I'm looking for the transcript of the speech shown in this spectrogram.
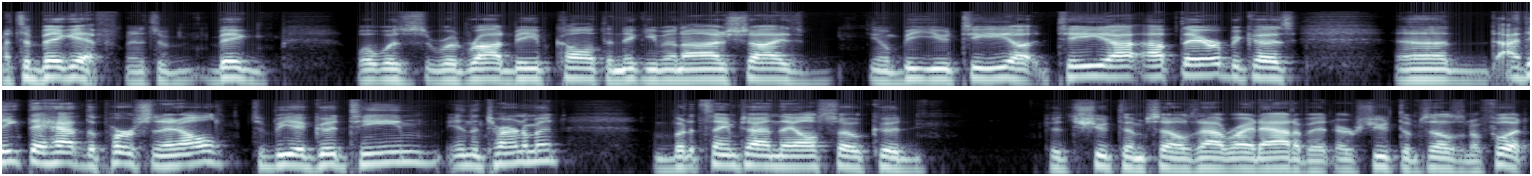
it's a big if, and it's a big. What was would Rod Beeb call it? The Nicki Minaj size, you know, B U T uh, uh, up there because uh, I think they have the personnel to be a good team in the tournament, but at the same time they also could could shoot themselves out right out of it or shoot themselves in the foot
